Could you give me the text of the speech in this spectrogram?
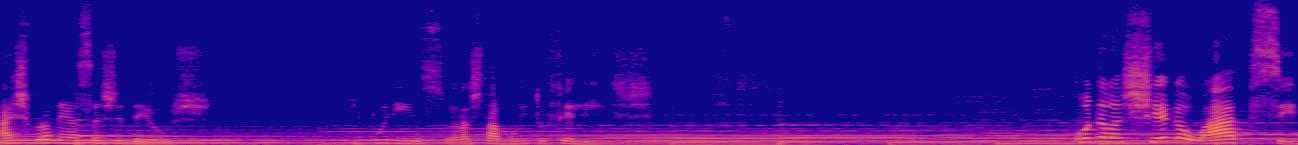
as promessas de Deus por isso ela está muito feliz. Quando ela chega ao ápice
